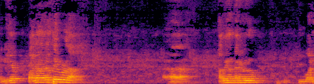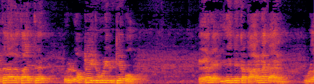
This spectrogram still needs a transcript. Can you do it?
എനിക്ക് പലതരത്തിലുള്ള അഭിനന്ദനങ്ങളും ഈ അടുത്ത കാലത്തായിട്ട് ഒരു ഡോക്ടറേറ്റ് കൂടി കിട്ടിയപ്പോൾ ഏറെ ഇതിന്റെയൊക്കെ കാരണക്കാരൻ ഉള്ള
